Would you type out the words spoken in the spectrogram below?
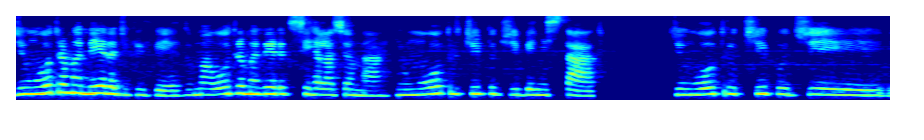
de uma outra maneira de viver, de uma outra maneira de se relacionar, de um outro tipo de bem-estar, de um outro tipo de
